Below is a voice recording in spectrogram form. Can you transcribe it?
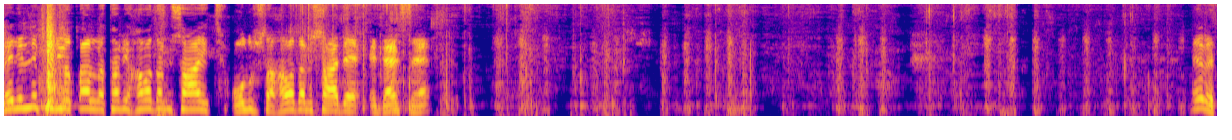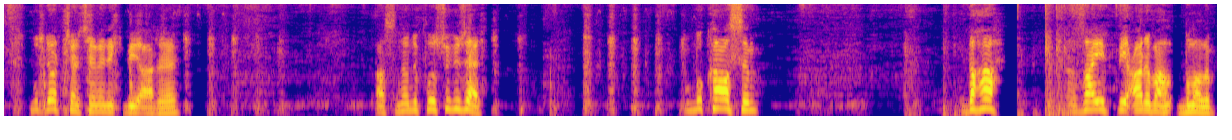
belirli periyotlarla tabi havada müsait olursa, havada müsaade ederse Evet, bu dört çerçevelik bir arı. Aslında nüfusu güzel. Bu kalsın. Daha zayıf bir arı bul- bulalım.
